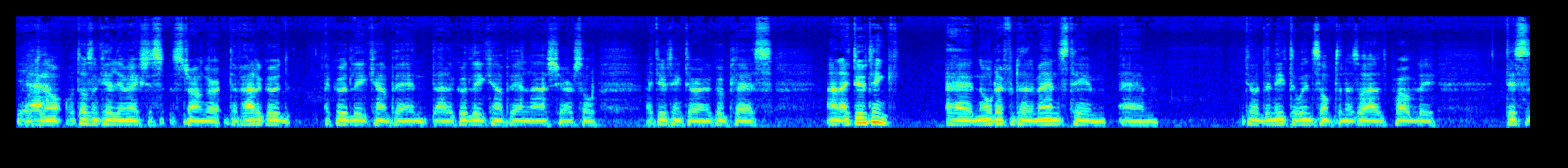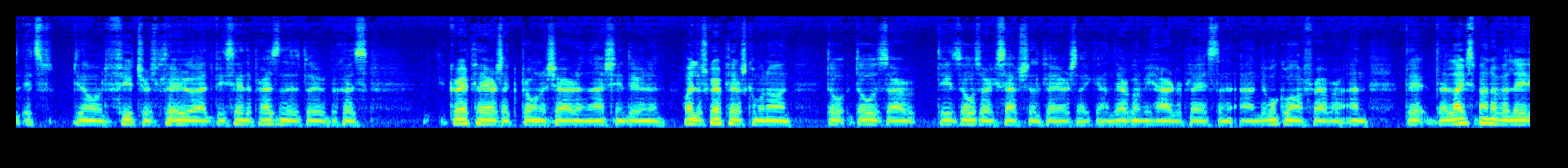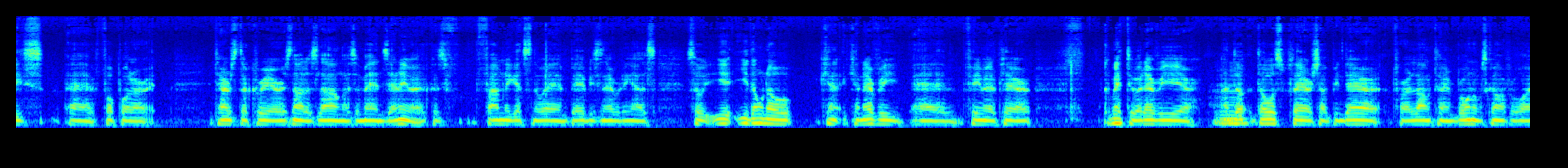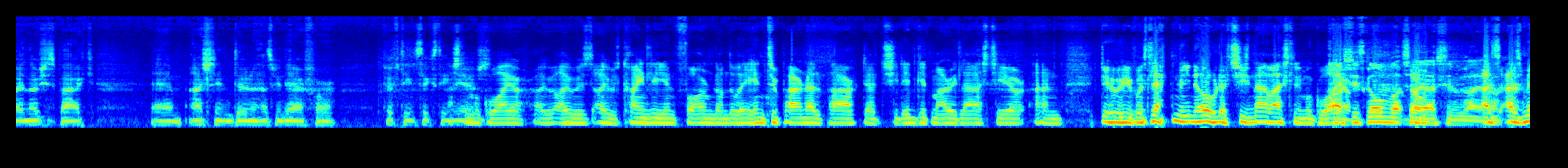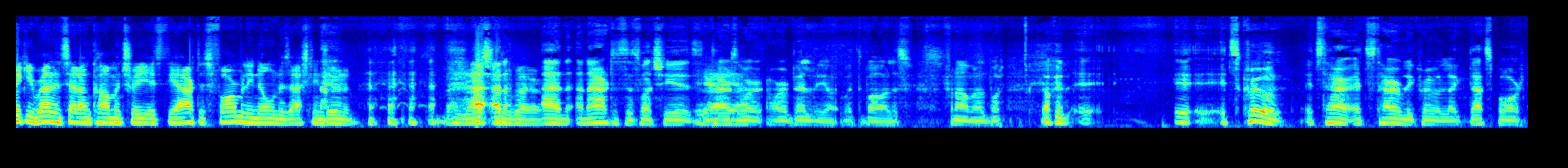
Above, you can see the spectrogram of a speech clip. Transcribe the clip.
But, yeah. you know, what doesn't kill you makes you stronger. They've had a good a good league campaign. They had a good league campaign last year, so I do think they're in a good place. And I do think, uh, no different to the men's team, um, you know, they need to win something as well. Probably, this it's you know the future is blue. I'd be saying the present is blue because great players like Brona Sheridan and Ashley Doonan. While there's great players coming on, tho- those are these those are exceptional players. Like and they're going to be hard replaced and, and they won't go on forever. And the the lifespan of a ladies uh, footballer in terms of their career is not as long as a men's anyway because family gets in the way and babies and everything else. So you you don't know can can every uh, female player commit to it every year. And th- Mhm. those players have been there for a long time. Brona was gone for a while. Now she's back. Um, Ashley Doonan has been there for 15, 16 Ashley years. Maguire. I, I was I was kindly informed on the way into Parnell Park that she did get married last year, and Dewey was letting me know that she's now Ashley Maguire. Oh, she's going by, So, by Ashley Maguire. as, okay. as Mickey Brennan said on commentary, it's the artist formerly known as Ashley Doonan. Ashley and, Maguire. and an artist is what she is in Yeah, terms yeah. of her, her ability with the ball is phenomenal. But look, it, it, it's cruel. It's ter- it's terribly cruel. Like that sport,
